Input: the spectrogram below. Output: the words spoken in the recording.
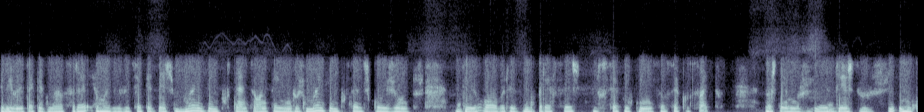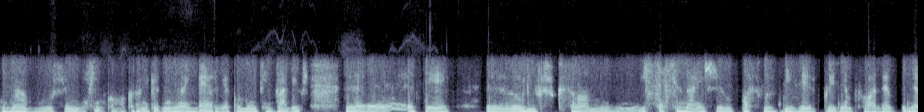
A Biblioteca de Mafra é uma biblioteca das mais importantes, onde tem um dos mais importantes conjuntos de obras impressas do século XV ao século XVIII. Nós temos eh, desde os incunábulos, enfim, como a Crónica de Nuremberg, como enfim, vários, uh, até uh, livros que são excepcionais. Eu posso dizer, por exemplo, falar da, da,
